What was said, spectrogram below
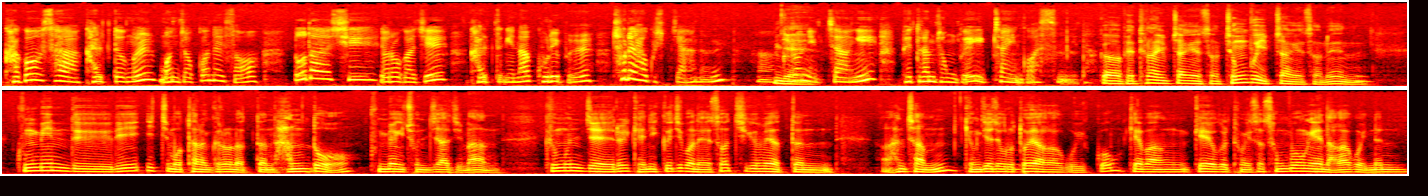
과거사 갈등을 먼저 꺼내서 또다시 여러 가지 갈등이나 고립을 초래하고 싶지 않은 어, 그런 예. 입장이 베트남 정부의 입장인 것 같습니다. 그러니까 베트남 입장에서 정부 입장에서는 국민들이 잊지 못하는 그런 어떤 한도 분명히 존재하지만 그 문제를 괜히 끄집어내서 지금의 어떤 한참 경제적으로 도약하고 있고 개방 개혁을 통해서 성공해 나가고 있는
